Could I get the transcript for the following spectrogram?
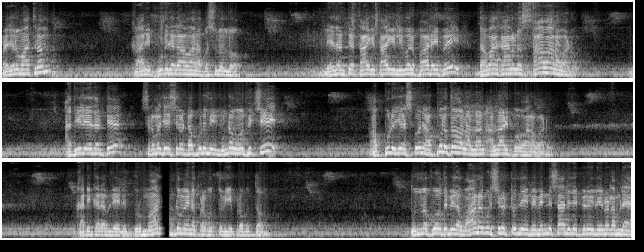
ప్రజలు మాత్రం కాలి బూడిద కావాలా బస్సులలో? లేదంటే తాగి తాగి లివర్ పాడైపోయి దవాఖానలో సావాల వాడు? అది లేదంటే శ్రమ చేసిన డబ్బును మీ ముండ మోపించి అప్పులు చేసుకొని అప్పులతో వాళ్ళు అల్లా అల్లాడిపోవాల వాడు? కనికరం లేని దుర్మార్గమైన ప్రభుత్వం ఈ ప్రభుత్వం. దున్నపోత మీద వాన కురిసినట్టుంది. మేము ఎన్నిసార్లు చెప్పిన వినడంలే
